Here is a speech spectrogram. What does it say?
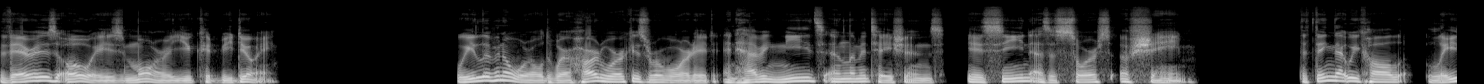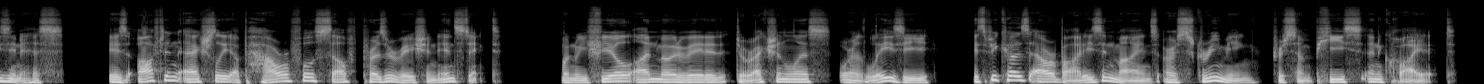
There is always more you could be doing. We live in a world where hard work is rewarded and having needs and limitations is seen as a source of shame. The thing that we call laziness is often actually a powerful self preservation instinct. When we feel unmotivated, directionless, or lazy, it's because our bodies and minds are screaming for some peace and quiet.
